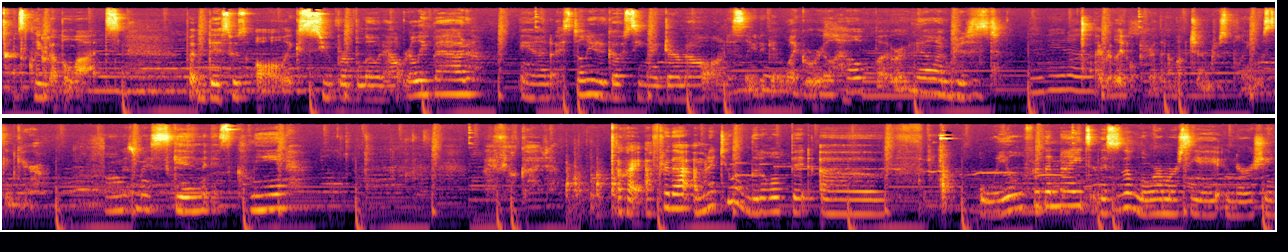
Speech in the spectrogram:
has cleared up a lot, but this was all like super blown out really bad. And I still need to go see my dermo, honestly, to get like real help. But right now I'm just, I really don't care that much. I'm just playing with skincare. As long as my skin is clean, Okay, after that, I'm gonna do a little bit of oil for the night. This is the Laura Mercier Nourishing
